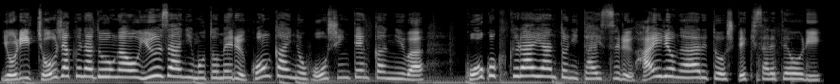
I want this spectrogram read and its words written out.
より長尺な動画をユーザーに求める今回の方針転換には広告クライアントに対する配慮があると指摘されており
